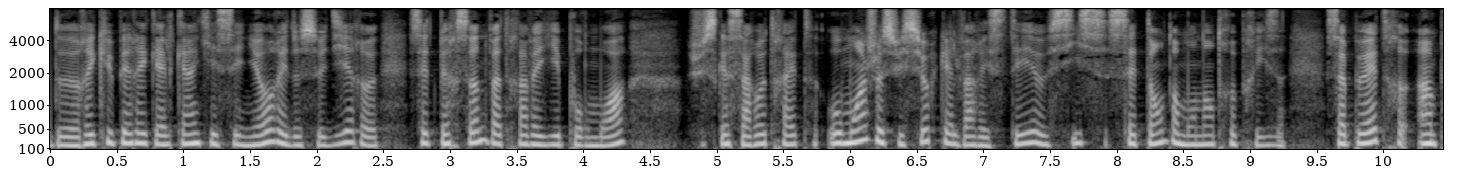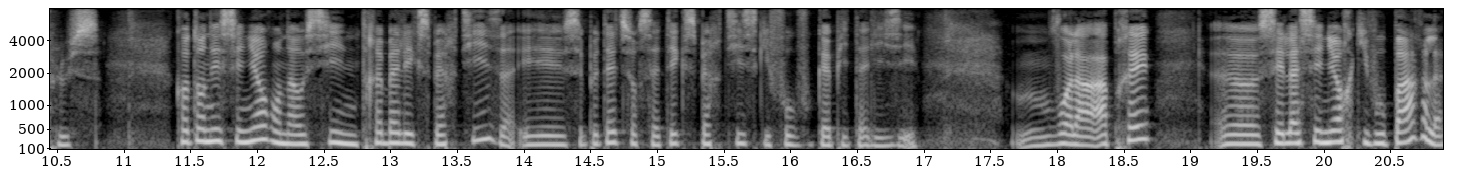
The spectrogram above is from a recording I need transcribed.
de récupérer quelqu'un qui est senior et de se dire euh, cette personne va travailler pour moi jusqu'à sa retraite. Au moins, je suis sûre qu'elle va rester 6, euh, 7 ans dans mon entreprise. Ça peut être un plus. Quand on est senior, on a aussi une très belle expertise et c'est peut-être sur cette expertise qu'il faut que vous capitalisiez. Voilà, après, euh, c'est la senior qui vous parle,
